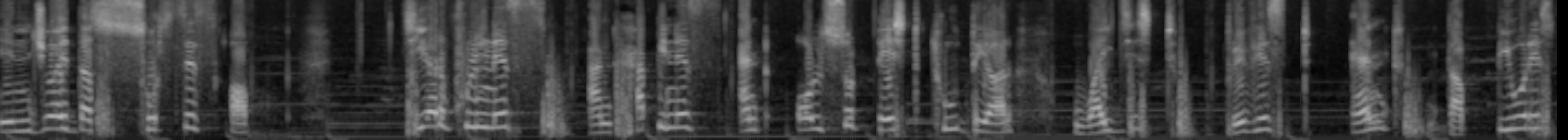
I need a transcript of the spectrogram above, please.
enjoy the sources of cheerfulness and happiness and also taste through their wisest, bravest, and the purest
